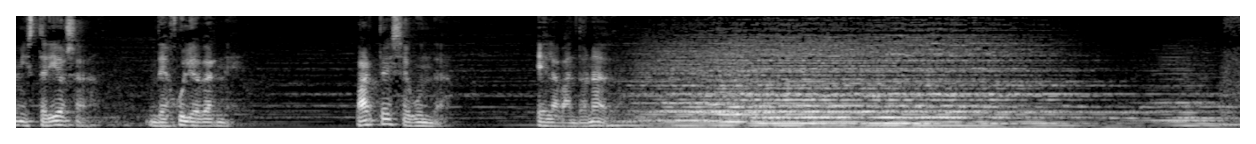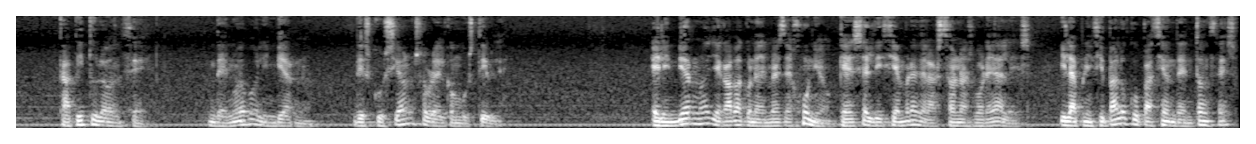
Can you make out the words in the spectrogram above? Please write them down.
misteriosa de Julio Verne. Parte segunda. El abandonado. Capítulo 11. De nuevo el invierno. Discusión sobre el combustible. El invierno llegaba con el mes de junio, que es el diciembre de las zonas boreales, y la principal ocupación de entonces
